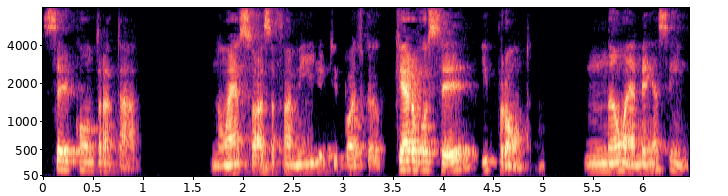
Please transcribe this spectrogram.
ser contratado. Não é só essa família que pode, quero você e pronto não é bem assim.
